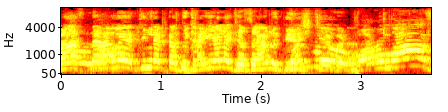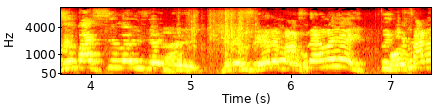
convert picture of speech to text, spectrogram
মাছ বড় না হলে তিন লাখ টাকা তুই খাইয়া লাইছস এখন তিরিশ টাকা বড় মাছ বাইশে লই যাইবে মাছ না হলে তুই তিরিশ টাকা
